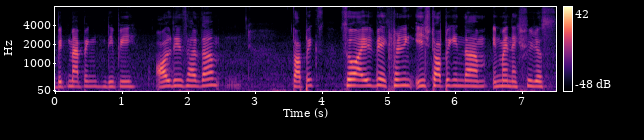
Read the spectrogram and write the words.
bit mapping dp all these are the topics. So i will be explaining each topic in the in my next videos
